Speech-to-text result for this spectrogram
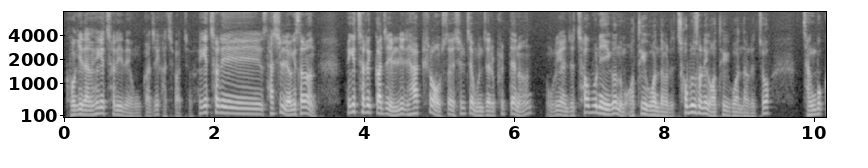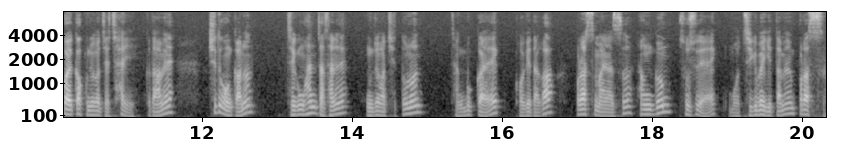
거기에 대한 회계 처리 내용까지 같이 봤죠. 회계 처리 사실 여기서는 회계 처리까지 일일이 할 필요 없어요. 실제 문제를 풀 때는 우리가 이제 처분이익은 어떻게 구한다 그랬죠? 처분 손익 어떻게 구한다 그랬죠? 장부가액과 공정가치의 차이. 그 다음에 취득원가는 제공한 자산의 공정가치 또는 장부가액 거기에다가 플러스 마이너스 현금 수수액 뭐 지급액이 있다면 플러스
